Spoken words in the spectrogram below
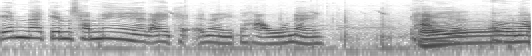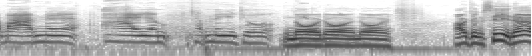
กินนะกินช้ำนี่ได้แค่ไหนเขาไหนไทยอะเออ เออหน้าบ้านเนี่ยไทยอะช้ำนี่เจอะโดยโดยโดยเอาจังซี่เด้อ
